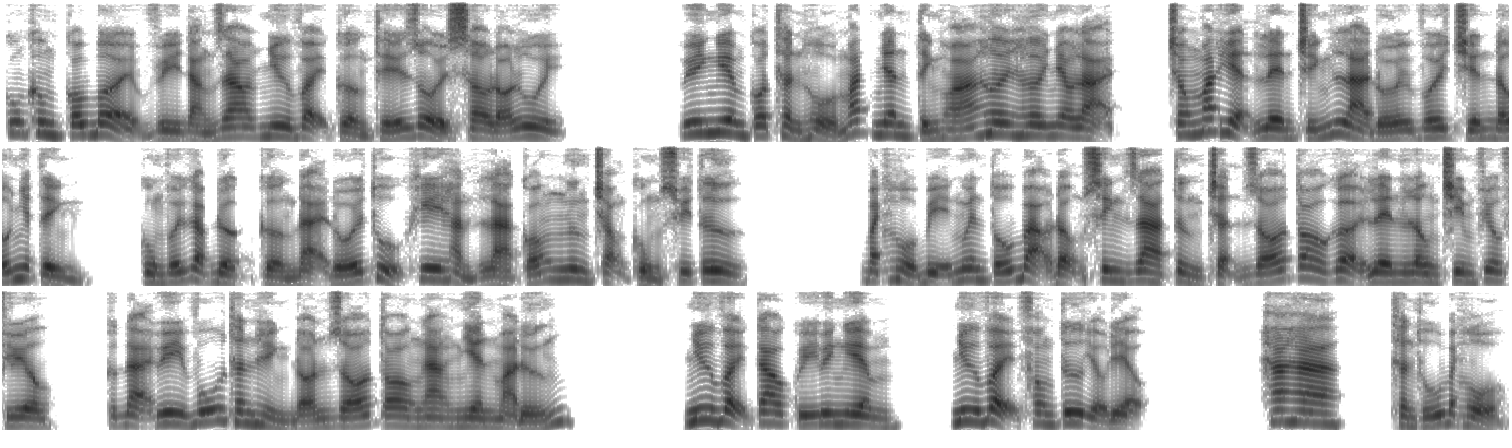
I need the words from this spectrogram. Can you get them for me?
cũng không có bởi vì đằng dao như vậy cường thế rồi sau đó lui. Uy nghiêm có thần hổ mắt nhân tính hóa hơi hơi nheo lại, trong mắt hiện lên chính là đối với chiến đấu nhiệt tình, cùng với gặp được cường đại đối thủ khi hẳn là có ngưng trọng cùng suy tư. Bạch hổ bị nguyên tố bạo động sinh ra từng trận gió to gợi lên lông chim phiêu phiêu, cực đại uy vũ thân hình đón gió to ngang nhiên mà đứng. Như vậy cao quý uy nghiêm, như vậy phong tư hiểu điệu. Ha ha, thần thú bạch hổ,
